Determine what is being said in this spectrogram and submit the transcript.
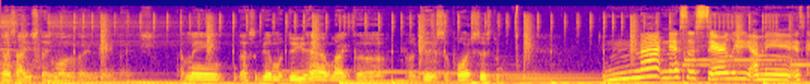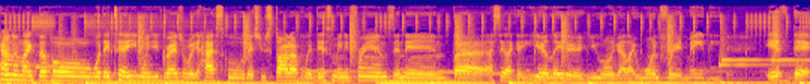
that's how you stay motivated. Pretty much. I mean, that's a good. Mo- Do you have like a, a good support system? Not necessarily. I mean, it's kind of like the whole what they tell you when you graduate high school that you start off with this many friends, and then by I say like a year later, you only got like one friend, maybe, if that.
